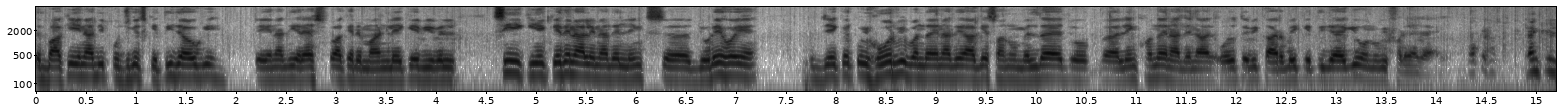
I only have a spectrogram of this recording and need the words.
ਤੇ ਬਾਕੀ ਇਹਨਾਂ ਦੀ ਪੁੱਛਗਿੱਛ ਕੀਤੀ ਜਾਊਗੀ ਤੇ ਇਹਨਾਂ ਦੀ ਅਰੈਸਟ ਪਾ ਕੇ ਰਿਮਾਂਡ ਲੈ ਕੇ ਵੀ ਵਿਲ ਸੀ ਕਿ ਇਹ ਕਿਹਦੇ ਨਾਲ ਇਹਨਾਂ ਦੇ ਲਿੰਕਸ ਜੁੜੇ ਹੋਏ ਹੈ ਜੇਕਰ ਕੋਈ ਹੋਰ ਵੀ ਬੰਦਾ ਇਹਨਾਂ ਦੇ ਅੱਗੇ ਸਾਨੂੰ ਮਿਲਦਾ ਹੈ, ਜੋ ਲਿੰਕ ਹੁੰਦਾ ਇਹਨਾਂ ਦੇ ਨਾਲ, ਉਹਦੇ ਤੇ ਵੀ ਕਾਰਵਾਈ ਕੀਤੀ ਜਾਏਗੀ, ਉਹਨੂੰ ਵੀ ਫੜਿਆ ਜਾਏਗਾ। ਓਕੇ ਥੈਂਕ ਯੂ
